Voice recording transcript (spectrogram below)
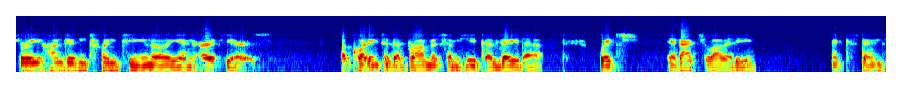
320 million Earth years, according to the Brahma Samhita Veda, which in actuality extends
